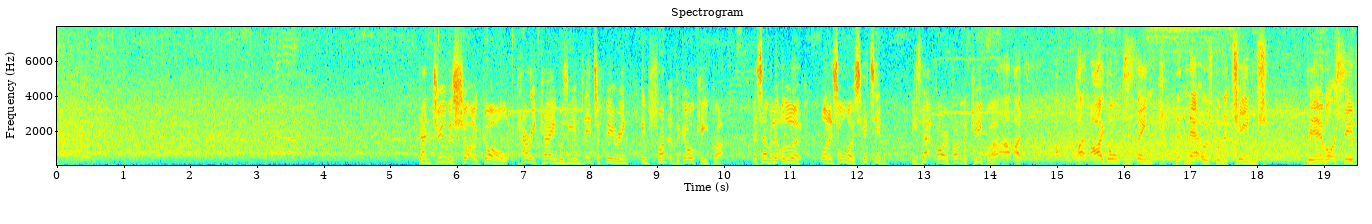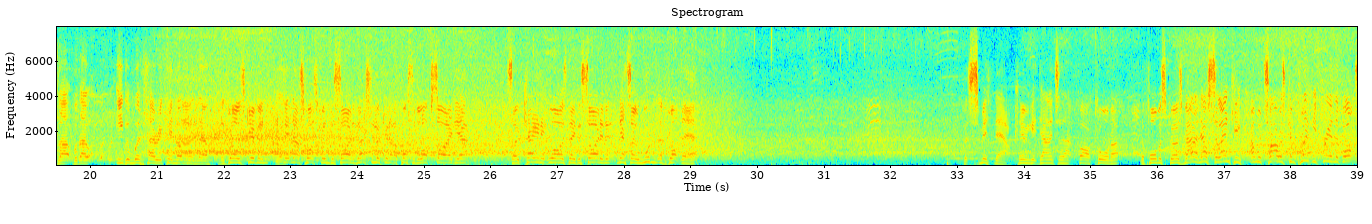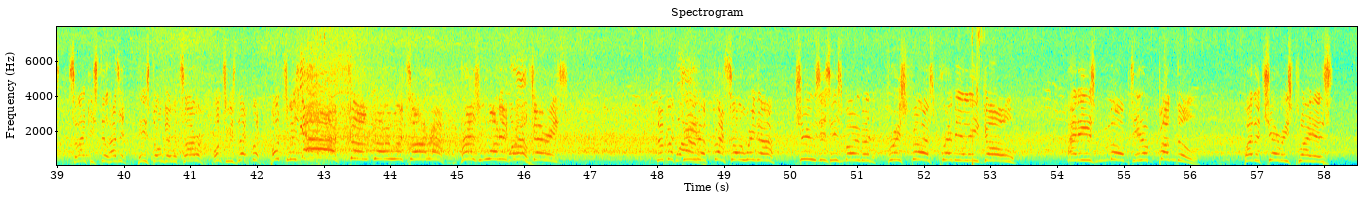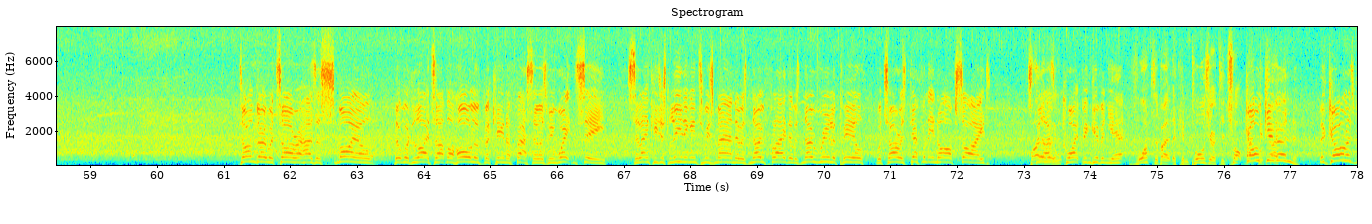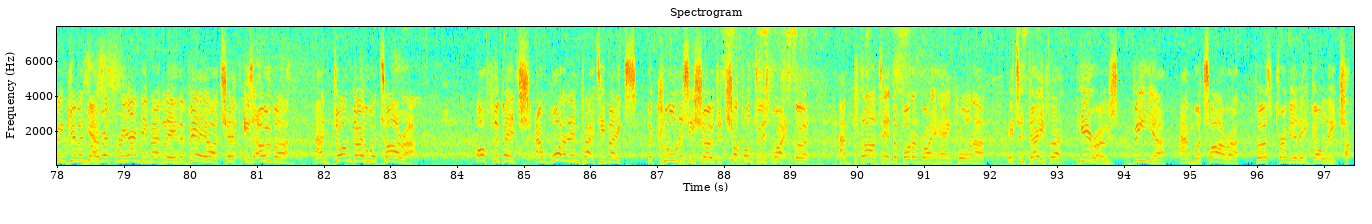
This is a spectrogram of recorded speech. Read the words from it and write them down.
Danjuma shot a goal. Harry Kane was he interfering in front of the goalkeeper. Let's have a little look. Well, it's almost hit him. He's that far in front of the keeper. I, I I, I don't think that Neto's going to change be able to save that without even with Harry Kane not in there. The goal's given. Yeah. I think that's what's been decided. They're actually looking at a possible offside, yeah. So Kane it was. They decided that Neto wouldn't have got there. But Smith now clearing it down into that far corner the former Spurs man, and now Solanke, and Ouattara's completely free in the box. Solanke still has it. Here's Dango Ouattara onto his left foot, onto his. Yes! Dango Ouattara has won it wow. for the Cherries. The Burkina wow. Faso winger chooses his moment for his first Premier League goal, and he is mobbed in a bundle by the Cherries players. Dango Ouattara has a smile that would light up the whole of Burkina Faso as we wait and see. Solanke just leaning into his man. There was no flag, there was no real appeal. Ouattara's definitely not offside. Still hasn't quite been given yet. What about the composure to chop Goal given! The goal has been given yes. by referee Andy Madley. The VAR check is over. And Dango Ouattara off the bench. And what an impact he makes. The coolness he showed to chop onto his right foot and plant it in the bottom right hand corner. It's a day for heroes, Viña and Ouattara, first Premier League goal each. Uh,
